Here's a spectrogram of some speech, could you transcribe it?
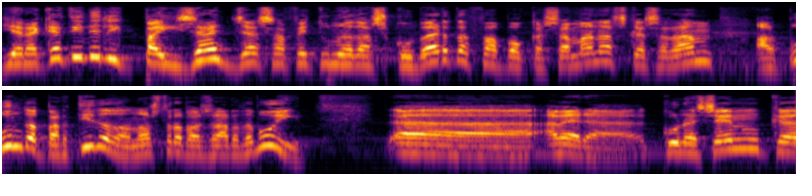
I en aquest idíl·lic paisatge s'ha fet una descoberta fa poques setmanes que serà el punt de partida del nostre basar d'avui. Uh, a veure, coneixent que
